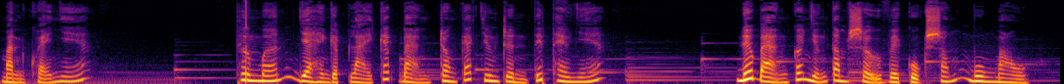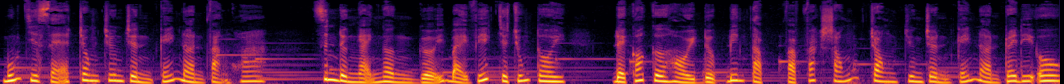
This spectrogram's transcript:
mạnh khỏe nhé. Thương mến và hẹn gặp lại các bạn trong các chương trình tiếp theo nhé. Nếu bạn có những tâm sự về cuộc sống muôn màu, muốn chia sẻ trong chương trình Cái nền vạn hoa, xin đừng ngại ngần gửi bài viết cho chúng tôi để có cơ hội được biên tập và phát sóng trong chương trình Cái nền radio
